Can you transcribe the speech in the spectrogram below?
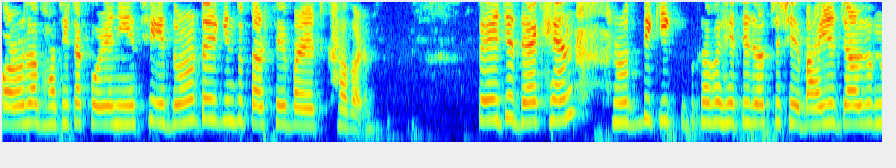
করলা ভাজিটা করে নিয়েছি, এই দুটোটাই কিন্তু তার ফেভারেট খাবার। তো এই যে দেখেন, রুদ্বি কীভাবে হেঁটে যাচ্ছে, সে বাইরে যাওয়ার জন্য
